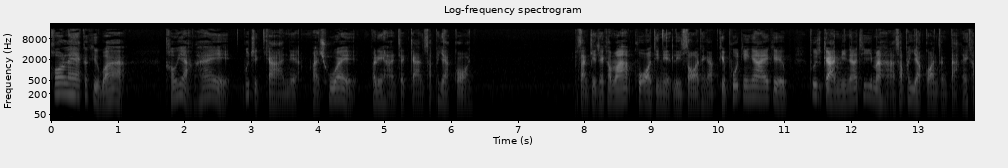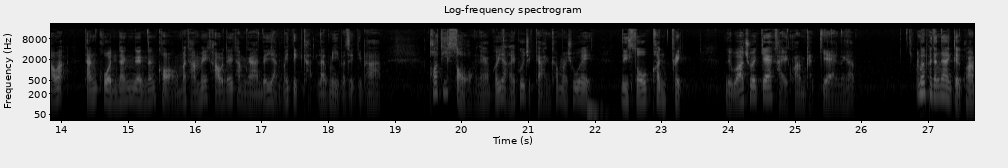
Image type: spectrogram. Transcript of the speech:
ข้อแรกก็คือว่า เขาอยากให้ผู้จัดการเนี่ยมาช่วยบริหารจัดการทรัพยากร ภาษาอังกฤษใช้คำว่า coordinate resource นะครับ คือพูดง่ายๆ คือผู้จัดการมีหน้าที่มาหาทรัพยากรต่างๆ ให้เขาอะทั้งคนทั้งเงินทั้งของมาทำให้เขาได้ทำงานได้อย่างไม่ติดขัดและมีประสิทธิภาพ ข้อที่2นะครับเขาอยากให้ผู้จัดการเข้ามาช่วย resolve conflict หรือว่าช่วยแก้ไขความขัดแย้งนะครับ เมื่อพนักงานเกิดความ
